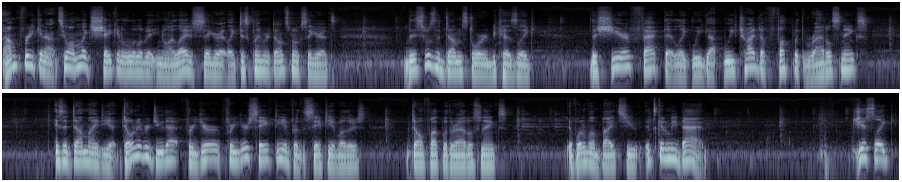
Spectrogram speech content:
I'm freaking out too. I'm like shaking a little bit. You know, I light a cigarette. Like disclaimer: don't smoke cigarettes. This was a dumb story because like the sheer fact that like we got we tried to fuck with rattlesnakes is a dumb idea. Don't ever do that for your for your safety and for the safety of others. Don't fuck with rattlesnakes. If one of them bites you, it's gonna be bad. Just like,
